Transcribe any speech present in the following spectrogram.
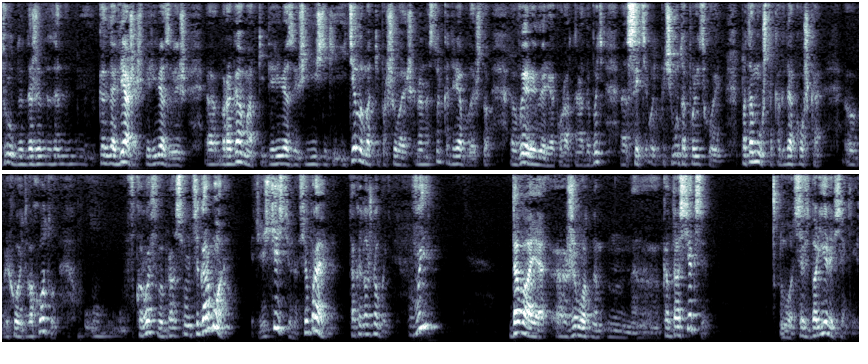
трудно, даже когда вяжешь, перевязываешь э, рога матки, перевязываешь яичники и тело матки прошиваешь, она настолько дряблая, что very-very аккуратно надо быть э, с этим. Почему так происходит? Потому что, когда кошка э, приходит в охоту, в кровь выбрасываются гормоны. Это естественно, все правильно. Так и должно быть. Вы, давая животным контрасексы, вот, секс-барьеры всякие,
